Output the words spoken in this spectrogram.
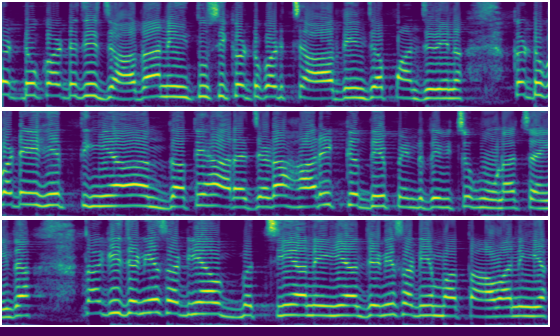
ਘੱਟੋ ਘੱਟ ਜੇ ਜ਼ਿਆਦਾ ਨਹੀਂ, ਤੁਸੀਂ ਘੱਟੋ ਘੱਟ 4 ਦਿਨ ਜਾਂ 5 ਦਿਨ, ਘੱਟੋ ਘੱਟ ਇਹ ਤੀਆਂ ਦਾ ਤਿਉਹਾਰ ਹੈ ਜਿਹੜਾ ਹਰ ਇੱਕ ਦੇ ਪਿੰਡ ਦੇ ਵਿੱਚ ਹੋਣਾ ਚਾਹੀਦਾ। ਤਾਂ ਕਿ ਜਿਹੜੀਆਂ ਸਾਡੀਆਂ ਬੱਚੀਆਂ ਨੇਗੀਆਂ, ਜਿਹੜੀਆਂ ਸਾਡੀਆਂ ਮਾਤਾਵਾਂ ਨੇਗੀਆਂ,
